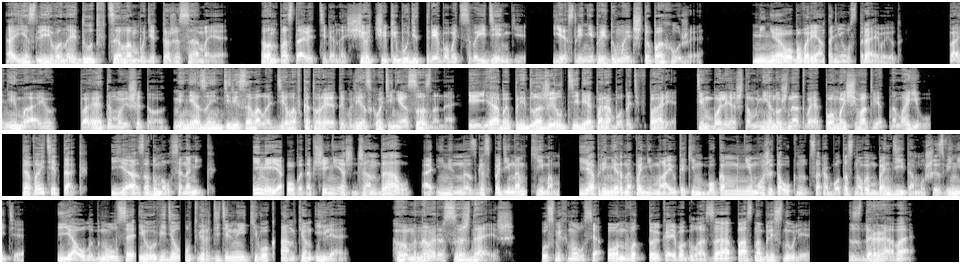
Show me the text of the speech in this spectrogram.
А если его найдут, в целом будет то же самое. Он поставит тебя на счетчик и будет требовать свои деньги, если не придумает, что похуже. Меня оба варианта не устраивают. Понимаю. Поэтому, Ишито, меня заинтересовало дело, в которое ты влез хоть и неосознанно, и я бы предложил тебе поработать в паре, тем более, что мне нужна твоя помощь в ответ на мою. Давайте так. Я задумался на миг. Имея опыт общения с Джандал, а именно с господином Кимом, я примерно понимаю, каким боком мне может аукнуться работа с новым бандитом, уж извините. Я улыбнулся и увидел утвердительный кивок Анкион Иля. «Умно рассуждаешь», – усмехнулся он, вот только его глаза опасно блеснули. «Здраво!»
